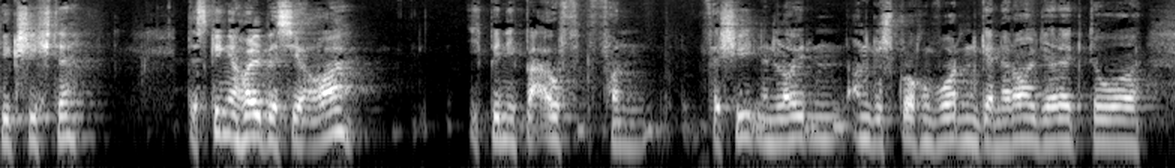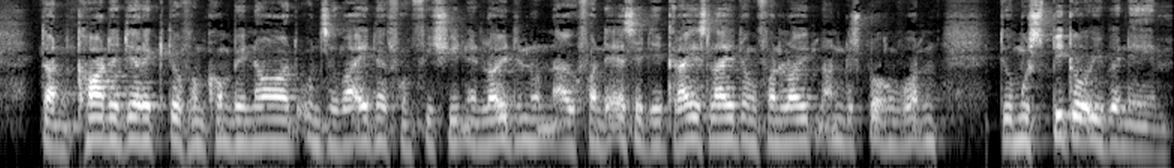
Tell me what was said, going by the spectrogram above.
die Geschichte. Das ging ein halbes Jahr. Ich bin nicht beauftragt von verschiedenen Leuten angesprochen worden, Generaldirektor, dann Kaderdirektor vom Kombinat und so weiter, von verschiedenen Leuten und auch von der SED-Kreisleitung von Leuten angesprochen worden, du musst Bigo übernehmen.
